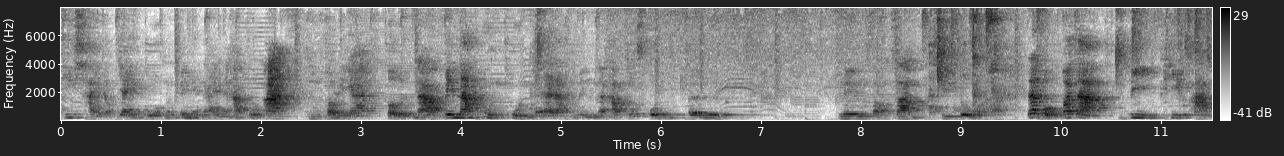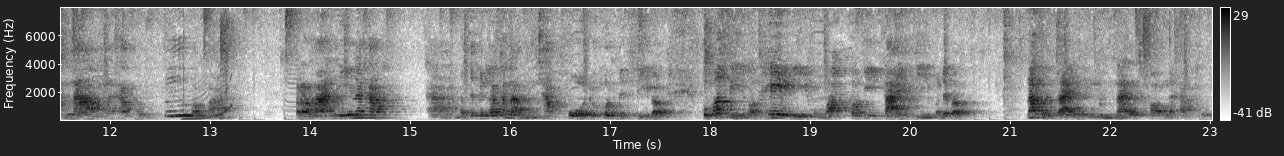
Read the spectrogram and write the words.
ที่ใช้กับใยบวกมันเป็นยังไงนะครับผมอะผมขออนุญาตเปิดน้ำเป็นน้ำอุ่นๆในระดับหนึ่งนะครับ ทุกคนเออหนึ่งสองสามที่ตัว แล้วผมก็จะบีบครีมอาบน้ำนะครับผมปึ๊บออกมาประมาณนี้นะครับอ่า มันจะเป็นลักษณะเหมือนชาโคทุกคนเป็นสีแบบ ผมว่าสีเขาเท่ดี ผมว่าเขาดีไซน์สีมาได้แบบ น่าสนใจหนุ่มๆน่าจะชอบนะครับผม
